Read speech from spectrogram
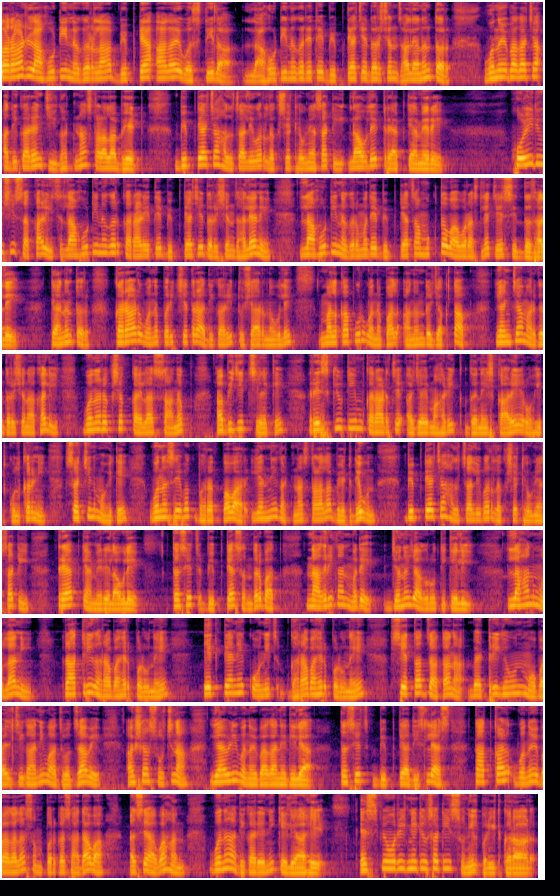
कराड लाहोटी नगरला बिबट्या आलाय वस्तीला. लाहोटी नगर येथे बिबट्याचे दर्शन झाल्यानंतर वनविभागाच्या अधिकाऱ्यांची घटनास्थळाला भेट. बिबट्याच्या हालचालीवर लक्ष ठेवण्यासाठी लावले ट्रॅप कॅमेरे. होळी दिवशी सकाळीच लाहोटी नगर कराड येथे बिबट्याचे दर्शन झाल्याने लाहोटी नगरमध्ये बिबट्याचा मुक्त वावर असल्याचे सिद्ध झाले. त्यानंतर कराड वनपरिक्षेत्र अधिकारी तुषार नवले मलकापूर वनपाल आनंद जगताप यांच्या मार्गदर्शनाखाली वनरक्षक कैलास सानप अभिजित शेळके रेस्क्यू टीम कराडचे अजय महाडिक गणेश काळे रोहित कुलकर्णी सचिन मोहिते वनसेवक भरत पवार यांनी घटनास्थळाला भेट देऊन बिबट्याच्या हालचालीवर लक्ष ठेवण्यासाठी ट्रॅप कॅमेरे लावले. तसेच बिबट्यासंदर्भात नागरिकांमध्ये जनजागृती केली. लहान मुलांनी रात्री घराबाहेर पडू नये. एकट्याने कोणीच घराबाहेर पडू नये. शेतात जाताना बॅटरी घेऊन मोबाईलची गाणी वाजवत जावे अशा सूचना यावेळी वनविभागाने दिल्या. तसेच बिबट्या दिसल्यास तात्काळ वनविभागाला संपर्क साधावा असे आवाहन वन अधिकाऱ्यांनी केले आहे. एस पी ओरिजिनेटिव्हसाठी सुनील परीट कराड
